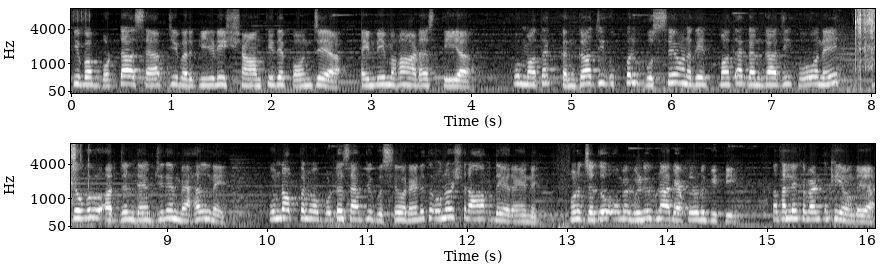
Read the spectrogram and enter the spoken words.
ਕਿ ਬਾਬਾ ਬੁੱਢਾ ਸਾਹਿਬ ਜੀ ਵਰਗੀ ਜਿਹੜੀ ਸ਼ਾਂਤੀ ਦੇ ਪਹੁੰਚੇ ਆ, ਇੰਨੀ ਮਹਾਨ ਹਸਤੀ ਆ ਉਹ ਮਾਤਾ ਗੰਗਾ ਜੀ ਉੱਪਰ ਗੁੱਸੇ ਹੋਣਗੇ। ਮਾਤਾ ਗੰਗਾ ਜੀ ਉਹ ਨੇ ਜੋ ਗੁਰੂ ਅਰਜਨ ਦੇਵ ਜੀ ਦੇ ਮਹਿਲ ਨੇ, ਉਹਨਾਂ ਉੱਪਰ ਉਹ ਬੁੱਢਾ ਸਾਹਿਬ ਜੀ ਗੁੱਸੇ ਹੋ ਰਹੇ ਨੇ ਤੇ ਉਹਨਾਂ ਨੂੰ ਸ਼ਰਾਪ ਦੇ ਰਹੇ ਨੇ। ਹੁਣ ਜਦੋਂ ਉਹ ਮੈਂ ਵੀਡੀਓ ਬਣਾ ਕੇ ਅਪਲੋਡ ਕੀਤੀ, ਤਾਂ ਥੱਲੇ ਕਮੈਂਟ ਕੀ ਆਉਂਦੇ ਆ?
